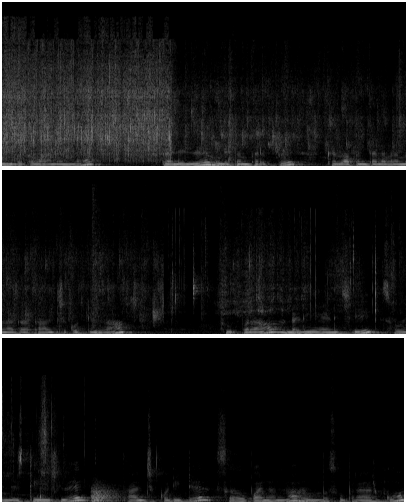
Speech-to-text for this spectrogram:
இந்த பக்கம் வாங்க கடுகு உளுத்தம் பருப்பு கருவேப்பந்தலை வரமிளகாய் தாளித்து கொட்டிடலாம். சூப்பராக ரெடி ஆகிடுச்சு ஸோ இந்த ஸ்டேஜில் தாளித்து கொட்டிட்டு சர்வ் பண்ணோம்னா ரொம்ப சூப்பராக இருக்கும்.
